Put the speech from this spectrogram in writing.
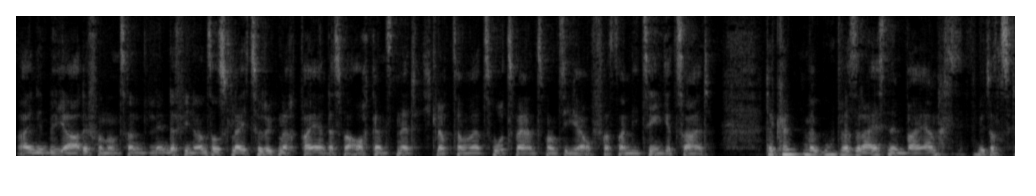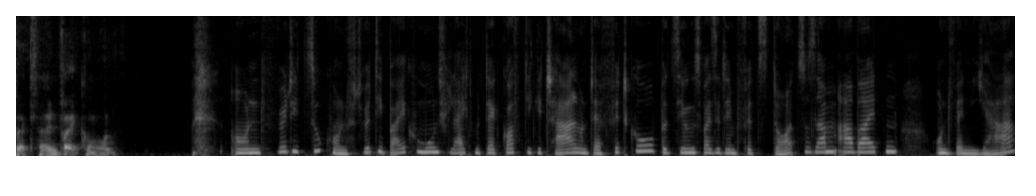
eine Milliarde von unserem Länderfinanzausgleich zurück nach Bayern. Das war auch ganz nett. Ich glaube, da haben wir 2022 ja auch fast an die 10 gezahlt. Da könnten wir gut was reißen in Bayern mit unserer kleinen Bike-Kommune. Und für die Zukunft wird die Beikommun vielleicht mit der Gov Digital und der Fitco bzw. dem FitStore zusammenarbeiten? Und wenn ja,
